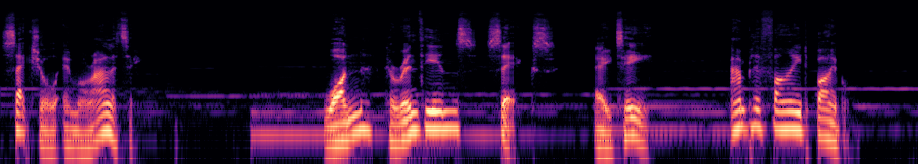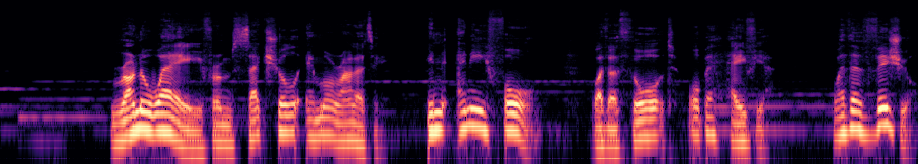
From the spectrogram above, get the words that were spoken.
sexual immorality. 1 Corinthians 6 18 Amplified Bible Run away from sexual immorality in any form, whether thought or behavior, whether visual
